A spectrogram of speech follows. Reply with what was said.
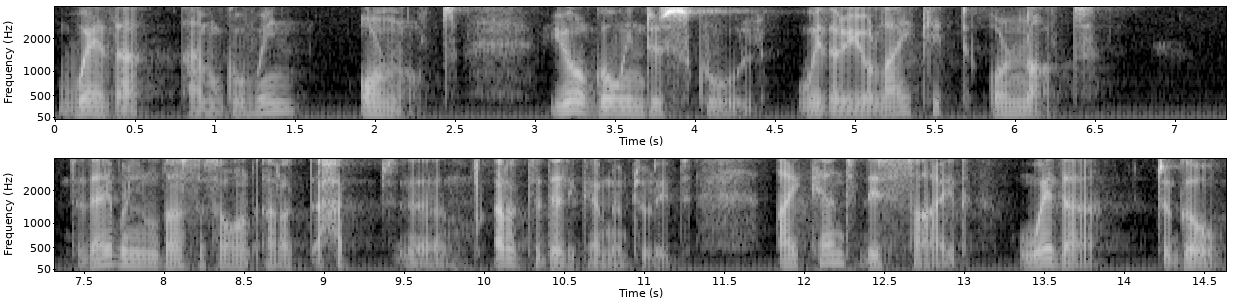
whether I'm going or not. You're going to school whether you like it or not. تذهب للمدرسة سواء أردت أحب أردت ذلك أم لم تريد. I can't decide whether to go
